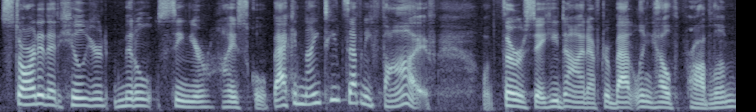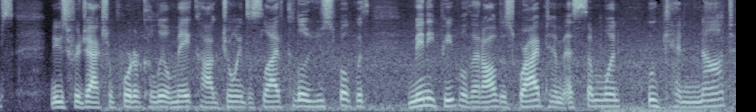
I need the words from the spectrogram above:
started at Hilliard Middle Senior High School back in 1975. On Thursday, he died after battling health problems. News4JAX reporter Khalil Maycock joins us live. Khalil, you spoke with many people that all described him as someone who cannot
